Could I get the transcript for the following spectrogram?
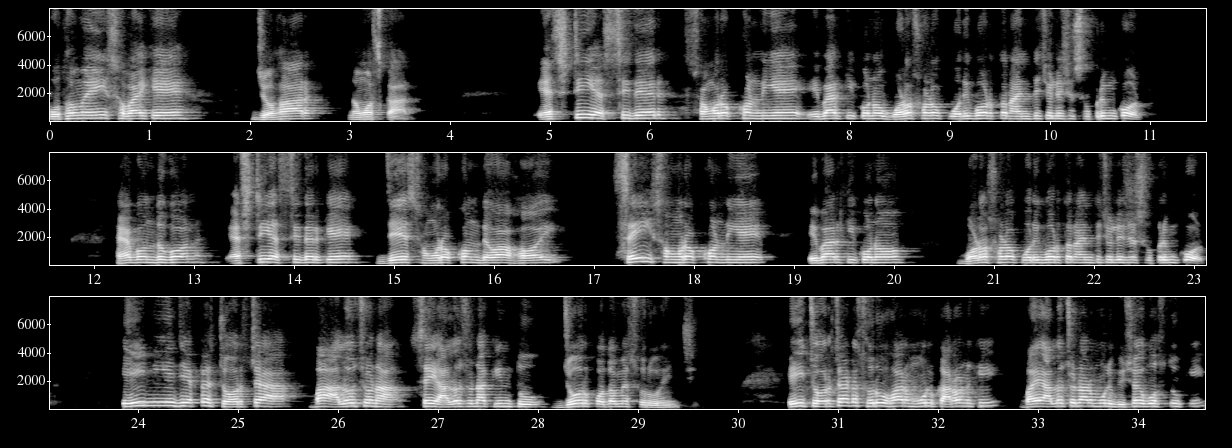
প্রথমেই সবাইকে জোহার, নমস্কার। এসটি এসসিদের সংরক্ষণ নিয়ে এবার কি কোনো বড় সড়ো পরিবর্তন আনতে চলেছে সুপ্রিম কোর্ট? হ্যাঁ বন্ধুগণ এসটি এসসিদেরকে যে সংরক্ষণ দেওয়া হয়, সেই সংরক্ষণ নিয়ে এবার কি কোনো বড় সড়ো পরিবর্তন আনতে চলেছে সুপ্রিম কোর্ট? এই নিয়ে যে একটা চর্চা বা আলোচনা, সেই আলোচনা কিন্তু জোর কদমে শুরু হয়েছে। এই চর্চাটা শুরু হওয়ার মূল কারণ কি বা এই আলোচনার মূল বিষয়বস্তু কি?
